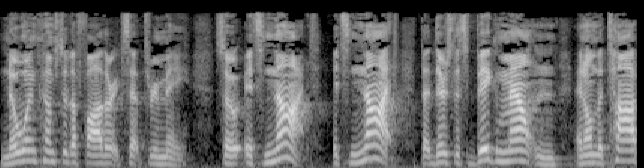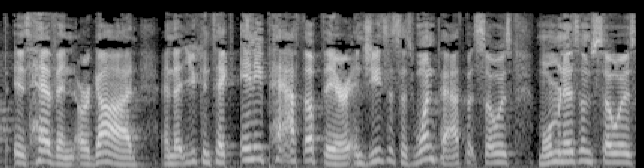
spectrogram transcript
No one comes to the Father except through me. So it's not, it's not that there's this big mountain and on the top is heaven or God and that you can take any path up there and Jesus is one path, but so is Mormonism, so is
